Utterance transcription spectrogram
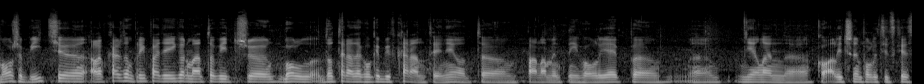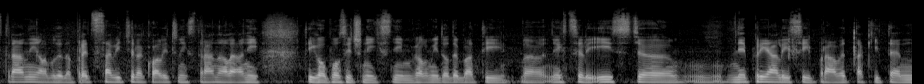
môže byť, e, ale v každom prípade Igor Matovič e, bol doteraz ako keby v karanténe od parlamentných volieb. Nielen koaličné politické strany, alebo teda predstaviteľa koaličných strán, ale ani tých opozičných s ním veľmi do debaty nechceli ísť. Neprijali si práve taký ten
